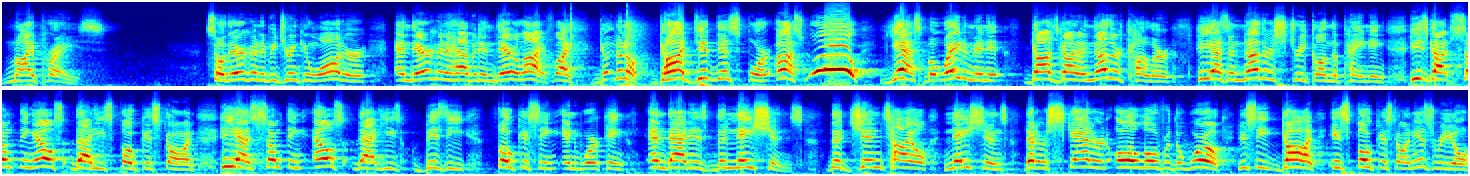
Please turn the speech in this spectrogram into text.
my praise. So they're going to be drinking water and they're going to have it in their life. Like, no, no, God did this for us. Woo! Yes, but wait a minute. God's got another color. He has another streak on the painting. He's got something else that he's focused on. He has something else that he's busy focusing and working, and that is the nations, the Gentile nations that are scattered all over the world. You see, God is focused on Israel,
